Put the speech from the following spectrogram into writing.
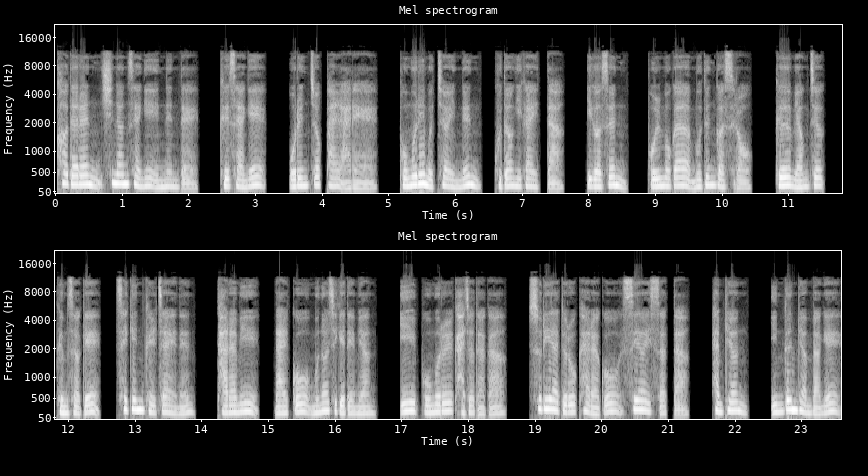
커다란 신왕상이 있는데 그 상의 오른쪽 발 아래에 보물이 묻혀 있는 구덩이가 있다. 이것은 볼모가 묻은 것으로 그 명즉 금석에 새긴 글자에는 가람이 낡고 무너지게 되면 이 보물을 가져다가 수리하도록 하라고 쓰여 있었다. 한편 인근 변방에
